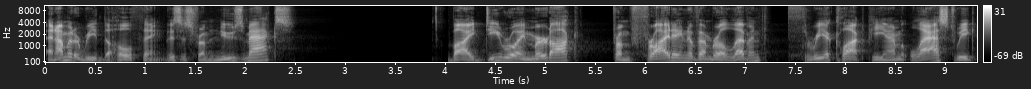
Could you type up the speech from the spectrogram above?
and I'm going to read the whole thing. This is from Newsmax by Deroy Murdock from Friday, November 11th, 3 o'clock p.m. last week.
